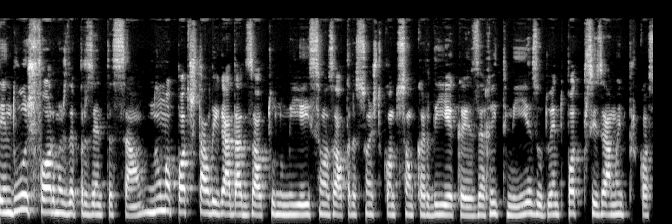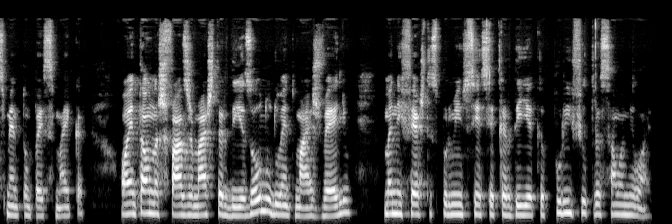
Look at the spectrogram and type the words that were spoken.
tem duas formas de apresentação. Numa pode estar ligada à desautonomia e são as alterações de condução cardíaca e as arritmias. O doente pode precisar muito precocemente de um pacemaker. Ou então, nas fases mais tardias ou no doente mais velho, manifesta-se por insuficiência cardíaca por infiltração amiloide.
